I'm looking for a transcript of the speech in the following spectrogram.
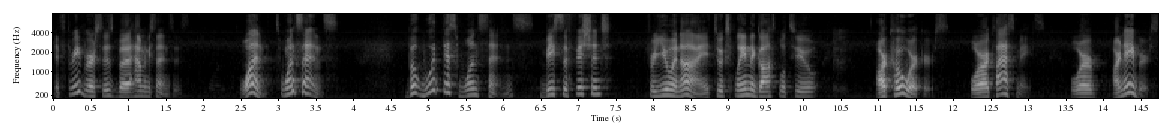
It's three verses, but how many sentences? One. It's one sentence. But would this one sentence be sufficient for you and I to explain the gospel to our coworkers or our classmates or our neighbors?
